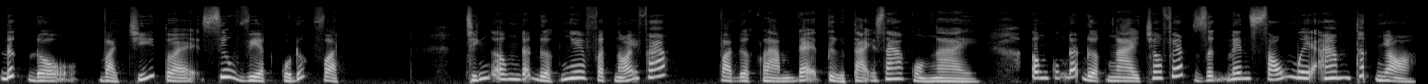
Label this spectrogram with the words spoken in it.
đức độ và trí tuệ siêu việt của đức phật chính ông đã được nghe Phật nói Pháp và được làm đệ tử tại gia của Ngài. Ông cũng đã được Ngài cho phép dựng lên 60 am thất nhỏ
